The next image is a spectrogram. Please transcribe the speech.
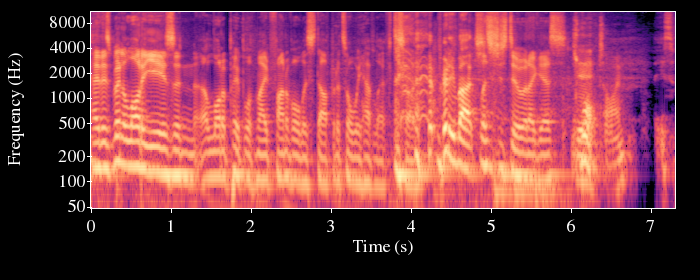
Hey, there's been a lot of years and a lot of people have made fun of all this stuff, but it's all we have left. So Pretty much. let's just do it, I guess. Yeah. time? It's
